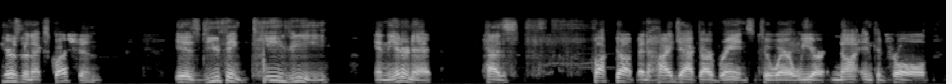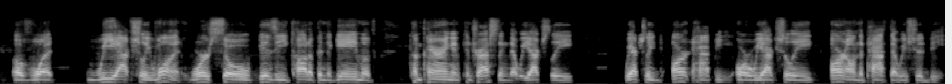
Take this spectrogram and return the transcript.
here's the next question is do you think tv and the internet has fucked up and hijacked our brains to where we are not in control of what we actually want? We're so busy caught up in the game of comparing and contrasting that we actually we actually aren't happy or we actually aren't on the path that we should be?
